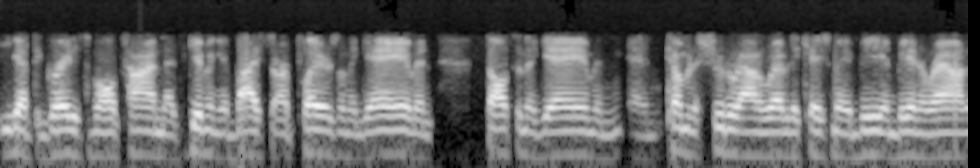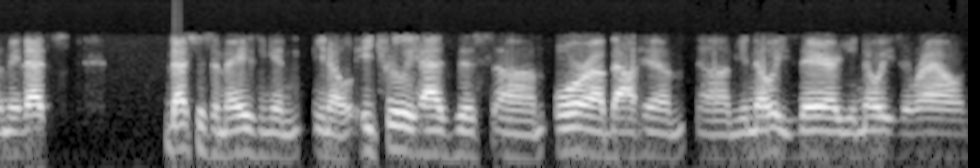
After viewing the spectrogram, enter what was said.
you got the greatest of all time that's giving advice to our players on the game and thoughts on the game and and coming to shoot around whatever the case may be and being around. I mean, that's that's just amazing. And you know, he truly has this um, aura about him. Um, you know, he's there. You know, he's around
